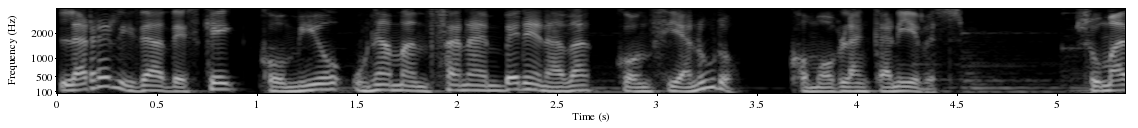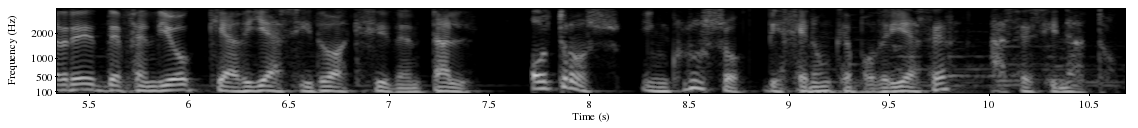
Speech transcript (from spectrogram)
La realidad es que comió una manzana envenenada con cianuro, como Blancanieves. Su madre defendió que había sido accidental. Otros, incluso, dijeron que podría ser asesinato.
